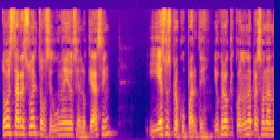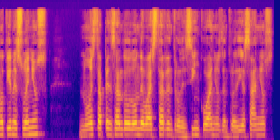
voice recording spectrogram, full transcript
todo está resuelto según ellos en lo que hacen y eso es preocupante. Yo creo que cuando una persona no tiene sueños, no está pensando dónde va a estar dentro de cinco años, dentro de diez años,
